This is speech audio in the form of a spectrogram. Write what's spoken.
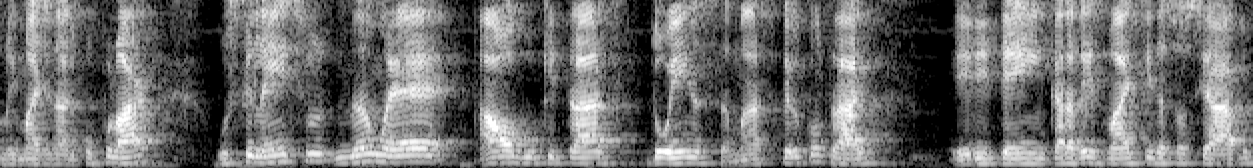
no imaginário popular, o silêncio não é algo que traz doença, mas pelo contrário, ele tem cada vez mais sido associado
